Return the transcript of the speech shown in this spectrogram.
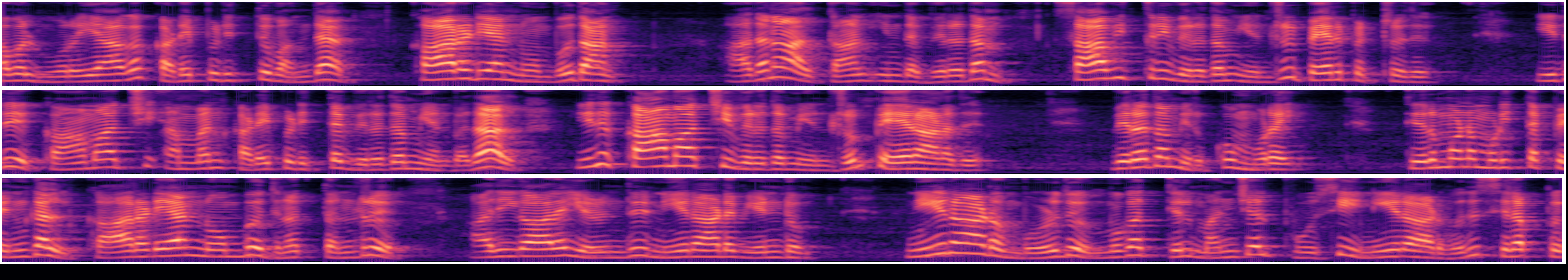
அவள் முறையாக கடைபிடித்து வந்த காரடியான் நோன்புதான். அதனால்தான் இந்த விரதம் சாவித்ரி விரதம் என்று பெயர் பெற்றது. இது காமாட்சி அம்மன் கடைபிடித்த விரதம் என்பதால் இது காமாட்சி விரதம் என்றும் பெயரானது. விரதம் இருக்கும் முறை. திருமணம் முடித்த பெண்கள் காரடையான் நோன்பு தினத்தன்று அதிகாலை எழுந்து நீராட வேண்டும். நீராடும் பொழுது முகத்தில் மஞ்சள் பூசி நீராடுவது சிறப்பு.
